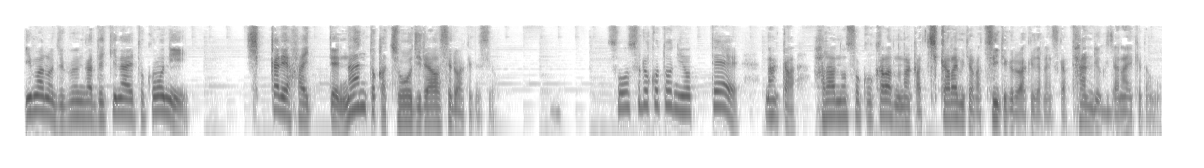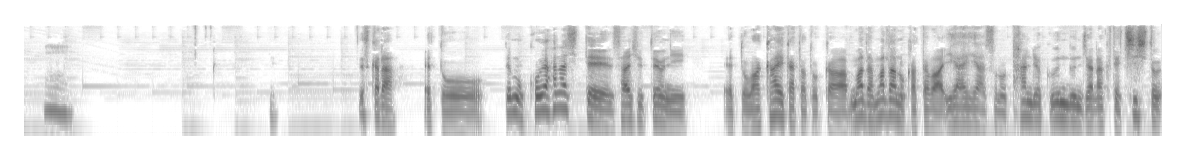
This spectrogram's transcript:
今の自分ができないところにしっかり入って、なんとか帳尻合わせるわけですよ。そうすることによって、なんか腹の底からのなんか力みたいなのがついてくるわけじゃないですか。胆力じゃないけども。うん。ですから、えっと、でもこういう話って最初言ったように、えっと、若い方とか、まだまだの方は、いやいや、その胆力云々じゃなくて、知識と、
